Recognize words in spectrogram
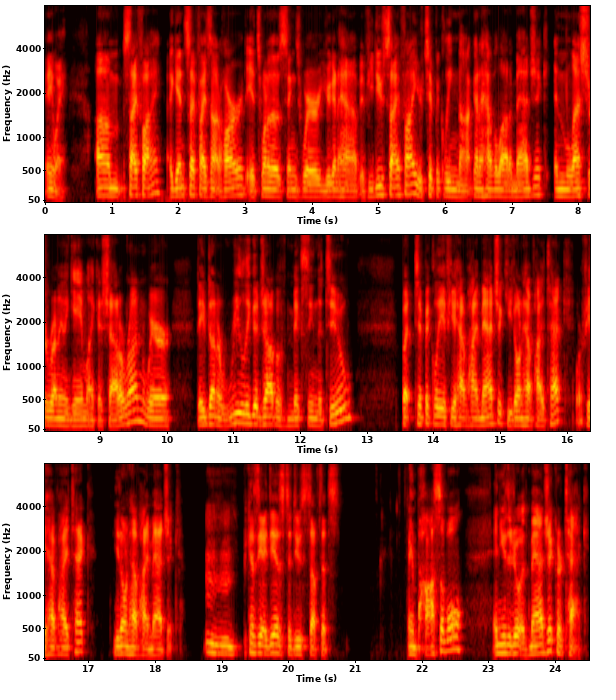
Anyway, um, sci-fi again, sci-fi is not hard. It's one of those things where you're gonna have if you do sci-fi, you're typically not gonna have a lot of magic unless you're running a game like a Shadowrun where they've done a really good job of mixing the two. But typically, if you have high magic, you don't have high tech, or if you have high tech, you don't have high magic hmm because the idea is to do stuff that's impossible and you either do it with magic or tech.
